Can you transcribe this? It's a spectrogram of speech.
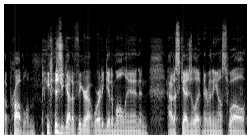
a problem because you got to figure out where to get them all in and how to schedule it and everything else. Well,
